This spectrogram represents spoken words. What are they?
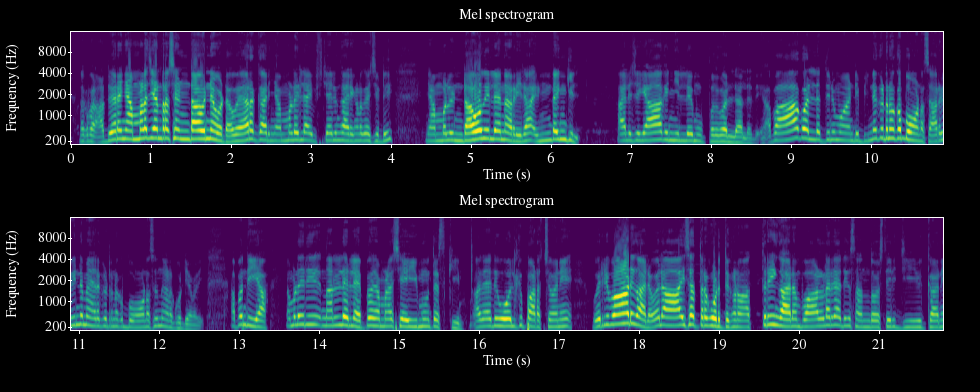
എന്നൊക്കെ പറയാം അതുവരെ നമ്മളെ ജനറേഷൻ ഉണ്ടാവുന്നേ കേട്ടോ. വേറെ കാര്യം നമ്മൾ ലൈഫ് സ്റ്റൈലും കാര്യങ്ങളൊക്കെ വെച്ചിട്ട് നമ്മൾ ഉണ്ടാവുന്നില്ല എന്നറിയില്ല ഉണ്ടെങ്കിൽ ആലോചിക്കുക ആ കഞ്ഞില്ലേ മുപ്പത് കൊല്ലമല്ലത്. അപ്പോൾ ആ കൊല്ലത്തിന് വേണ്ടി പിന്നെ കിട്ടണമൊക്കെ ബോണസ് അറിവിന്റെ മേലെ കിട്ടണമൊക്കെ ബോണസ് എന്ന് കണക്കൂട്ടിയാൽ മതി. അപ്പോൾ എന്ത് ചെയ്യുക നമ്മളൊരു നല്ലൊരു ഇപ്പോൾ നമ്മളെ ഷെയ്മും തെസ്കിയും അതായത് ഓൽക്ക് പടച്ചോന് ഒരുപാട് കാലം ഓല ആയുസ് എത്ര കൊടുത്തിക്കണോ അത്രയും കാലം വളരെയധികം സന്തോഷത്തിൽ ജീവിക്കാൻ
